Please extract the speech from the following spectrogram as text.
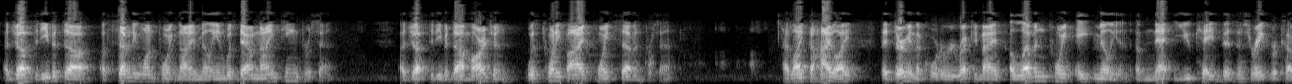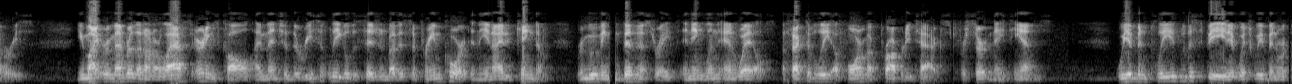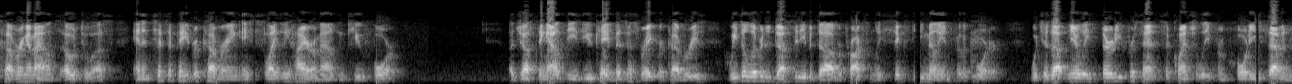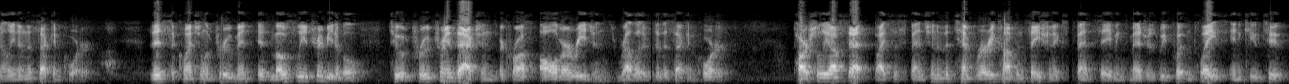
Adjusted EBITDA of 71.9 million was down 19%. Adjusted EBITDA margin was 25.7%. I'd like to highlight that during the quarter, we recognized 11.8 million of net U.K. business rate recoveries. You might remember that on our last earnings call, I mentioned the recent legal decision by the Supreme Court in the United Kingdom, removing business rates in England and Wales, effectively a form of property tax for certain ATMs. We have been pleased with the speed at which we've been recovering amounts owed to us and anticipate recovering a slightly higher amount in Q4. Adjusting out these U.K. business rate recoveries, we delivered adjusted EBITDA of approximately 60 million for the quarter, which is up nearly 30% sequentially from 47 million in the second quarter. This sequential improvement is mostly attributable to improved transactions across all of our regions relative to the second quarter, partially offset by suspension of the temporary compensation expense savings measures we put in place in Q2.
